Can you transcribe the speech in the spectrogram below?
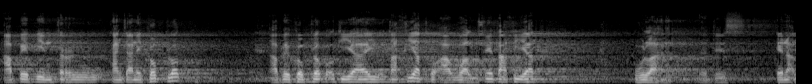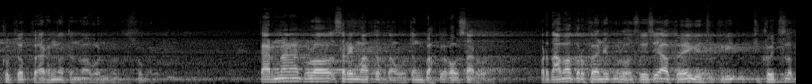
Ape pinter kancane goblok. Ape goblok kok kiai tahiyat kok awal, mesti tahiyat pula. Jadi enak goblok bareng ngoten mawon Karena kalau sering matur tahu teng Mbah Kausar. Pertama korban itu loh, sesuai abai gitu digojlok.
